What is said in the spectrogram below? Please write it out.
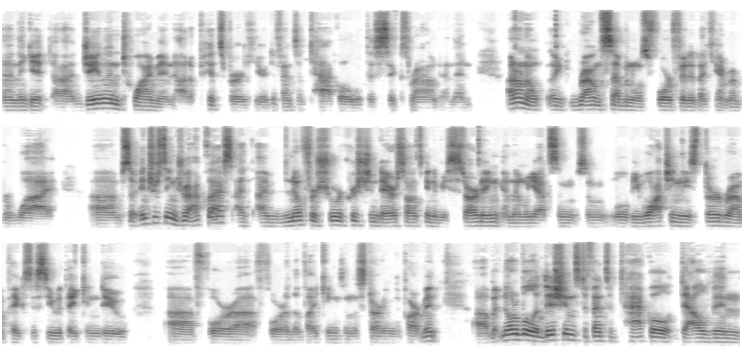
And then they get uh, Jalen Twyman out of Pittsburgh here, defensive tackle with the sixth round. And then I don't know, like round seven was forfeited. I can't remember why. Um, so interesting draft class. I, I, know for sure Christian Darrisaw is going to be starting, and then we got some some. We'll be watching these third round picks to see what they can do uh, for uh, for the Vikings in the starting department. Uh, but notable additions: defensive tackle Dalvin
